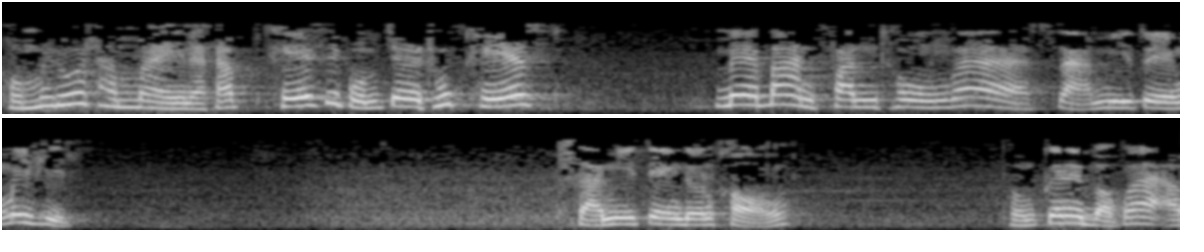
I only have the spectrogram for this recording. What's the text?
ผมไม่รู้ว่าทำไมนะครับ เคสที่ผมเจอทุกเคส แม่บ้านฟันธงว่าสามีตัวเองไม่ผิด สามีตัวเองโดนของ ผมก็เลยบอกว่าเอา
